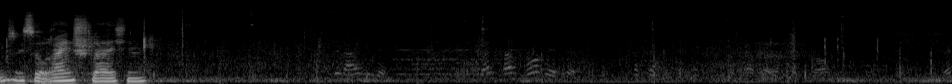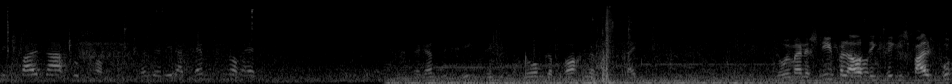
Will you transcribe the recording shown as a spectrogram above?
Muss nicht so reinschleichen. Wenn ich bald Nachschub komme, könnt ihr weder kämpfen noch essen. Der ganze Krieg dreht sich nur um gebrochene Versprechen. So wie meine Stiefel aussehen, kriege ich bald Fuß.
